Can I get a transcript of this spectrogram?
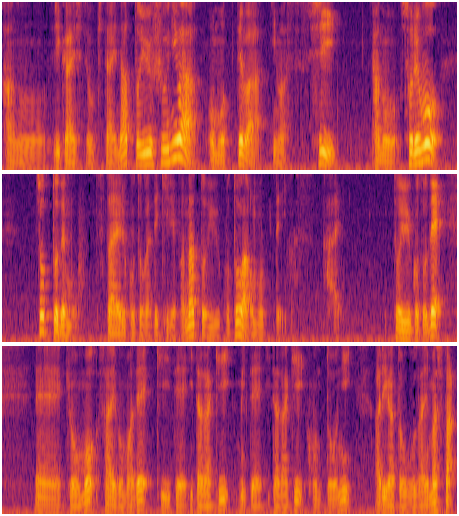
あの理解しておきたいなというふうには思ってはいますしあのそれをちょっとでも伝えることができればなということは思っています。はい、ということで、えー、今日も最後まで聞いていただき見ていただき本当にありがとうございました。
